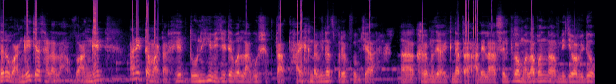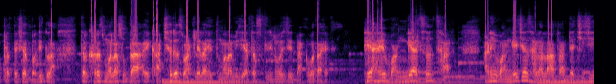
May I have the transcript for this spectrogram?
तर वांग्याच्या झाडाला वांगे आणि टमाटर हे दोन्ही व्हेजिटेबल लागू शकतात. हा एक नवीनच प्रयोग तुमच्या खरं म्हणजे ऐकण्यात आलेला असेल किंवा मला पण मी जेव्हा व्हिडिओ प्रत्यक्षात बघितला तर खरंच मला सुद्धा एक आश्चर्यच वाटलेलं आहे. तुम्हाला मी जे आता स्क्रीनवर जे दाखवत आहे हे आहे वांग्याचं झाड. आणि वांग्याच्या झाडाला आता त्याची जी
